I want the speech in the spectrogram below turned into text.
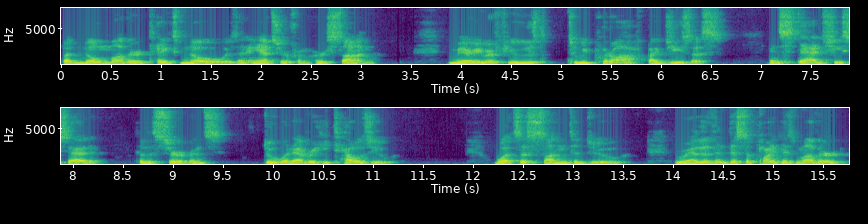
But no mother takes no as an answer from her son. Mary refused to be put off by Jesus. Instead, she said to the servants, Do whatever he tells you. What's a son to do? Rather than disappoint his mother,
